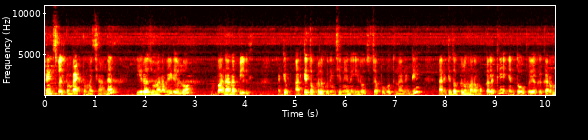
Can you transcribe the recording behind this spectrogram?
Friends welcome back to my channel. ఈరోజు మన వీడియోలో బనానా పీల్ అంటే అరటి తొక్కల గురించి నేను ఈరోజు చెప్పబోతున్నానండి. అరటి తొక్కలు మన మొక్కలకి ఎంతో ఉపయోగకరం.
